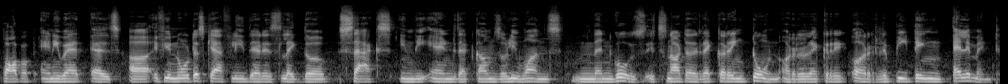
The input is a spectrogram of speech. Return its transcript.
pop up anywhere else. Uh, if you notice carefully, there is like the sax in the end that comes only once and then goes. It's not a recurring tone or a recurring or repeating element.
